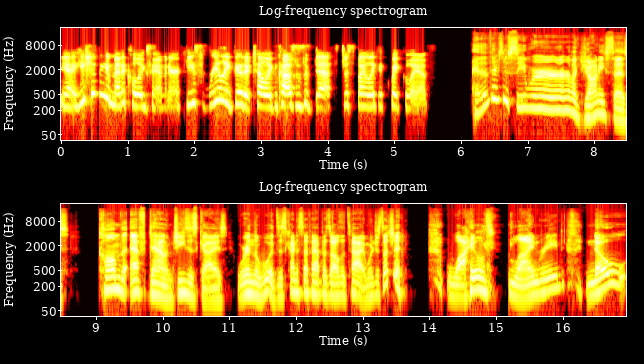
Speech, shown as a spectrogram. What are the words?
yeah, he should be a medical examiner. He's really good at telling causes of death just by like a quick glance. And then there's a scene where like Johnny says, calm the F down. Jesus, guys, we're in the woods. This kind of stuff happens all the time. We're just such a wild line read. No,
